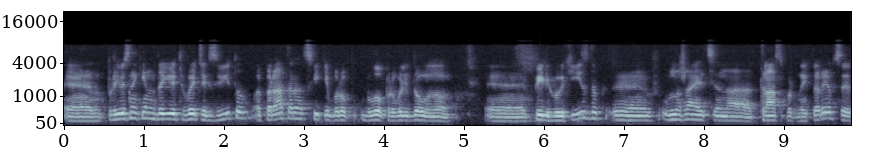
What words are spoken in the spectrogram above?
Е, Привізники надають витяг звіту оператора, скільки було, провалідовано е, пільгових їздок, е, умножається на транспортний тариф, це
